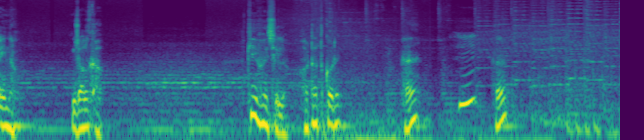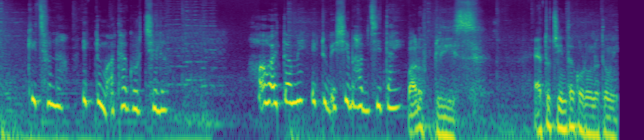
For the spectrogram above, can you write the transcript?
এই নাও, জল খাও। কি হয়েছিল হঠাৎ করে? হ্যাঁ? হ্যাঁ? কিছু না একটু মাথা ঘুরছিল। হয়তো আমি একটু বেশি ভাবছি তাই। পারো প্লিজ এত চিন্তা করো না তুমি।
